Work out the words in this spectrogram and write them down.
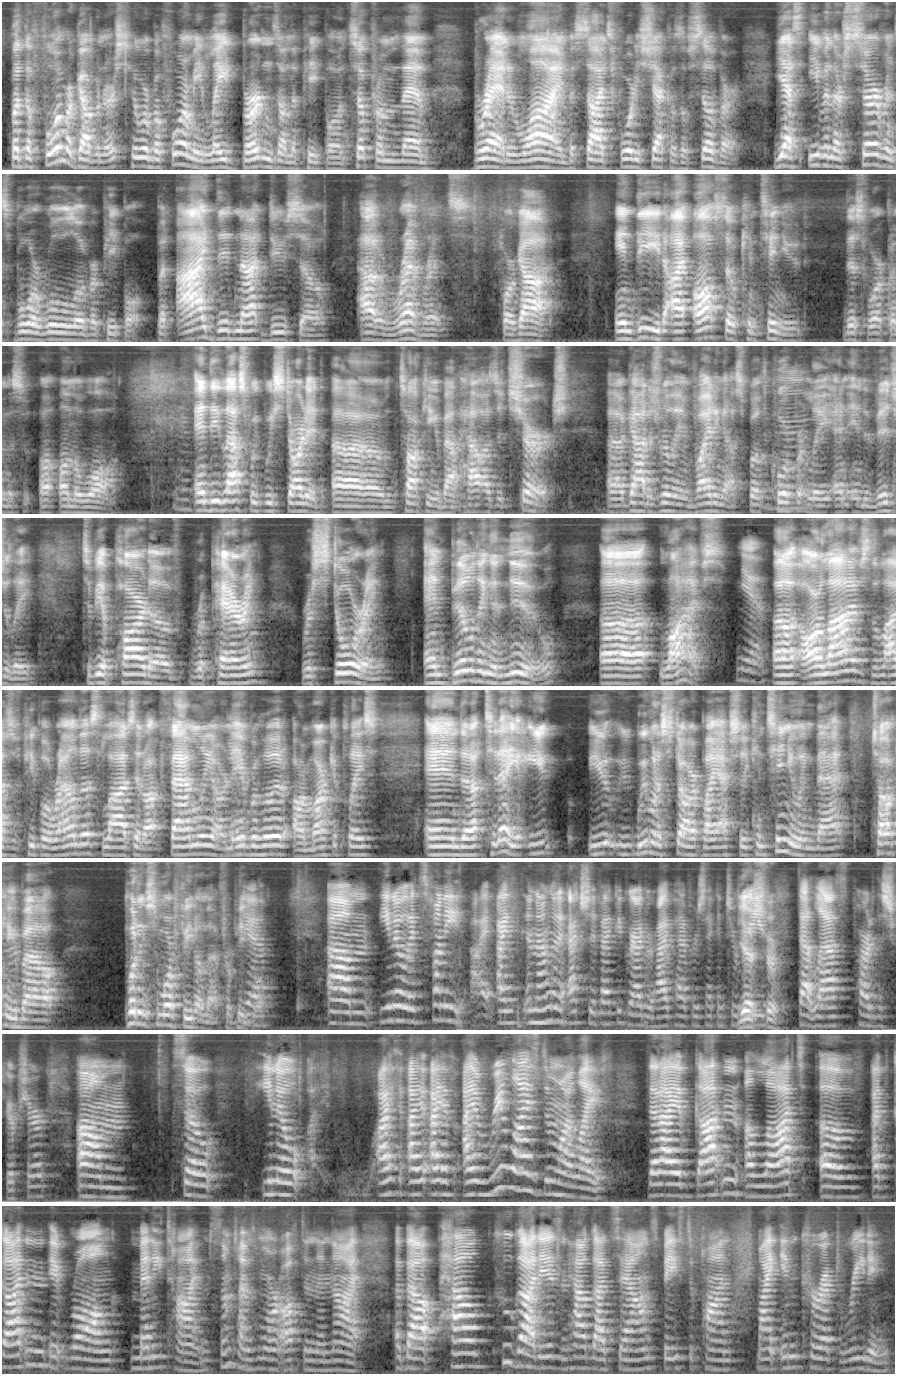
But the former governors who were before me laid burdens on the people and took from them bread and wine, besides forty shekels of silver. Yes, even their servants bore rule over people. But I did not do so out of reverence for God. Indeed, I also continued this work on this on the wall. Indeed, last week we started um, talking about how, as a church, uh, God is really inviting us, both corporately and individually, to be a part of repairing, restoring, and building anew uh, lives yeah uh, our lives, the lives of people around us, lives in our family, our Yeah. neighborhood, our marketplace. And uh, today, you, you, we want to start by actually continuing that, talking about putting some more feet on that for people. Yeah. Um, you know, it's funny. I, I and I'm gonna actually, if I could grab your iPad for a second to Yeah, read sure. that last part of the scripture. Um, so, you know, I, I, I have I have realized in my life that I have gotten a lot of I've gotten it wrong many times, sometimes more often than not, about how who God is and how God sounds based upon my incorrect reading.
